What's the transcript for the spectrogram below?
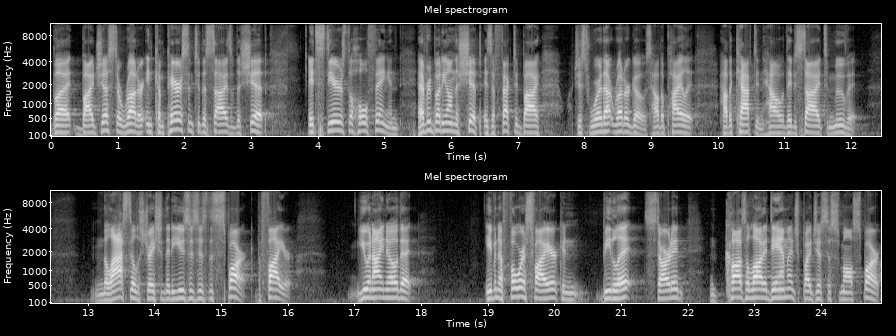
but by just a rudder, in comparison to the size of the ship, it steers the whole thing. And everybody on the ship is affected by just where that rudder goes, how the pilot, how the captain, how they decide to move it. And the last illustration that he uses is the spark, the fire. You and I know that even a forest fire can be lit, started, and cause a lot of damage by just a small spark.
